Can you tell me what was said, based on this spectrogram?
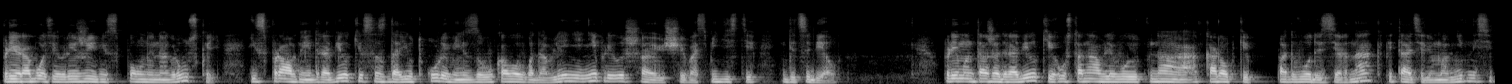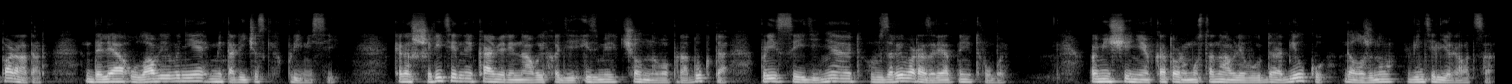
При работе в режиме с полной нагрузкой исправные дробилки создают уровень звукового давления, не превышающий 80 дБ. При монтаже дробилки устанавливают на коробке подвода зерна к питателю магнитный сепаратор для улавливания металлических примесей. К расширительной камере на выходе измельченного продукта присоединяют взрыворазрядные трубы. Помещение, в котором устанавливают дробилку, должно вентилироваться.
